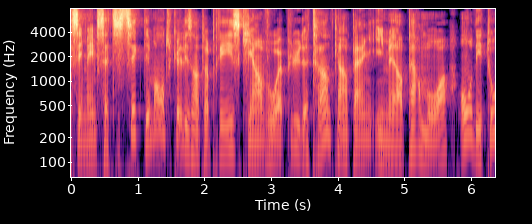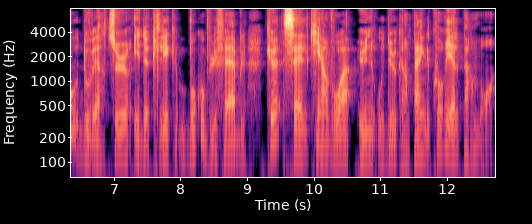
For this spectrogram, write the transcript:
Ces mêmes statistiques démontrent que les entreprises qui envoient plus de 30 campagnes email par mois ont des taux d'ouverture et de clics beaucoup plus faibles que celles qui envoient une ou deux campagnes de courriel par mois.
